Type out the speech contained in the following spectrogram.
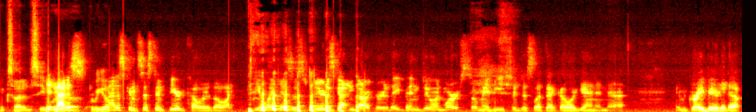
excited to see yeah, where, not as, where we go. Not as consistent beard color though. I feel like as his beard has gotten darker, they've been doing worse. So maybe you should just let that go again and uh, gray bearded up.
